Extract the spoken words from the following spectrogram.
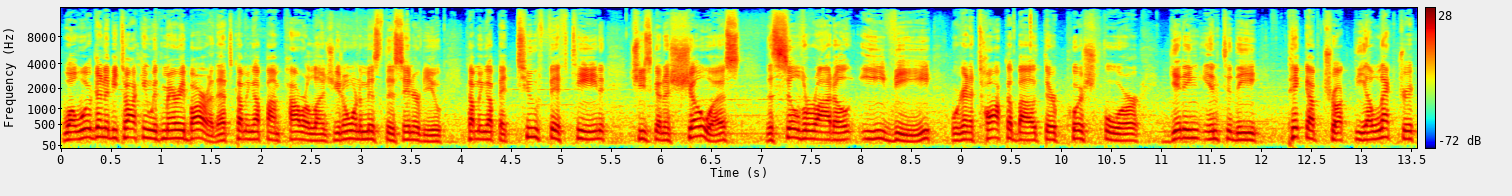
Well, we're going to be talking with Mary Barra. That's coming up on Power Lunch. You don't want to miss this interview. Coming up at 2:15, she's going to show us the Silverado EV. We're going to talk about their push for getting into the pickup truck, the electric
